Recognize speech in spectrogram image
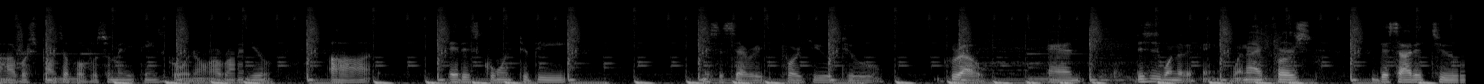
uh, responsible for so many things going on around you, uh, it is going to be necessary for you to grow. And this is one of the things. When I first decided to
